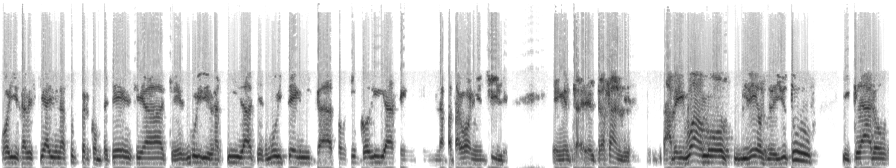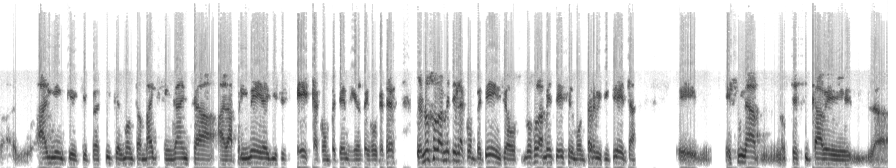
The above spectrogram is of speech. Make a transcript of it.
Oye, ¿sabes qué? Hay una super competencia que es muy divertida, que es muy técnica, son cinco días en, la Patagonia, en Chile, en el, el Trasandes. Averiguamos videos de YouTube y claro, alguien que, practica el mountain bike se engancha a la primera y dices, esta competencia la tengo que hacer. Pero no solamente es la competencia, o no solamente es el montar bicicleta, eh, es una, no sé si cabe la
